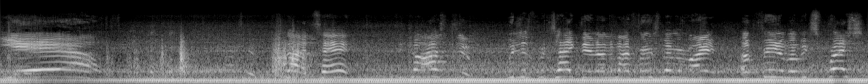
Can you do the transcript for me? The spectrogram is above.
Yeah! It's not a tent, it's a costume, which is protected under my First Amendment right of freedom of expression.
